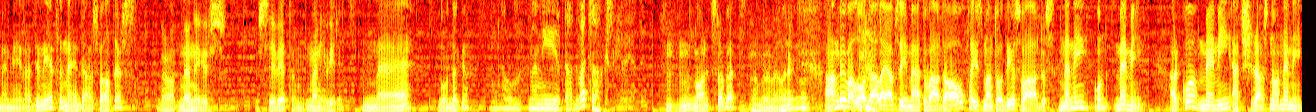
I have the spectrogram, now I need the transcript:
Memī ir radiniece, nē, Dārzs Valters, Jā, Nenī ir s- sieviete un manī vīrietis. nē, Gundaga. Varbūt man ir tāda vecāka sieviete. Mhm, Morits Roberts. Vai vēlreiz? lūdzu? Angļu valodā, lai apzīmētu vārdu aukli, izmanto divus vārdus - nenī un memī. Ar ko memī atšķirās no nenī?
